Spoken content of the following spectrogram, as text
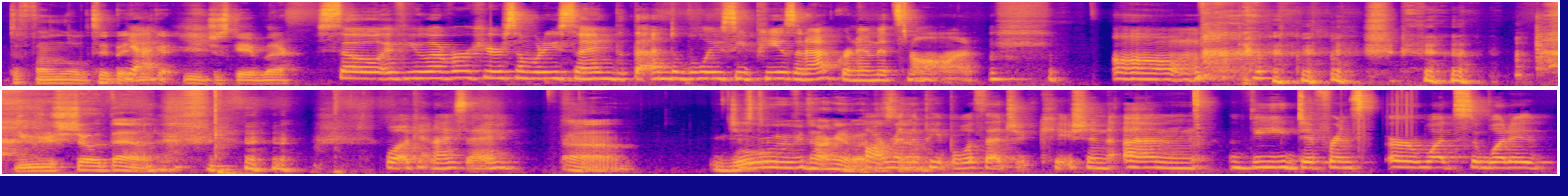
it's a fun little tidbit Yeah. you, get, you just gave there. So if you ever hear somebody saying that the NAACP is an acronym, it's not. um you just showed them. what can I say? um, Just what were we even talking about? just arming the people with education. Um, the difference, or what's what it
